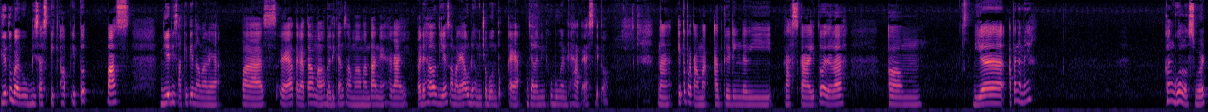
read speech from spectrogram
dia tuh baru bisa speak up itu pas dia disakitin sama Rea pas Rea ternyata malah balikan sama mantannya Rai. Padahal dia sama Rea udah mencoba untuk kayak jalanin hubungan ke HTS gitu. Nah itu pertama upgrading dari Raska itu adalah um, dia apa namanya? Kan gue lost word.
